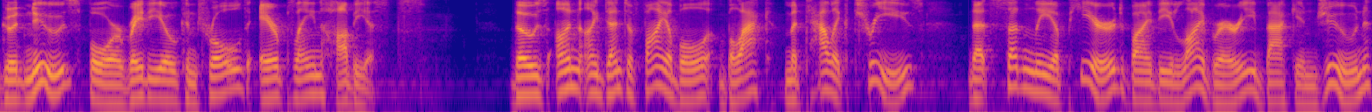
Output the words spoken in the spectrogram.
Good news for radio controlled airplane hobbyists. Those unidentifiable black metallic trees that suddenly appeared by the library back in June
